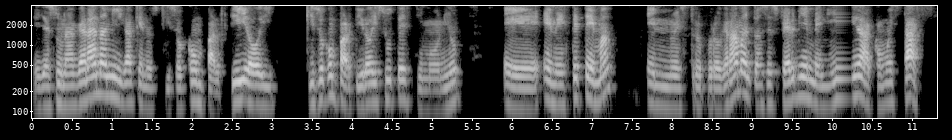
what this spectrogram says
Ella es una gran amiga que nos quiso compartir hoy, quiso compartir hoy su testimonio eh, en este tema, en nuestro programa. Entonces, Fer, bienvenida, ¿cómo estás?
